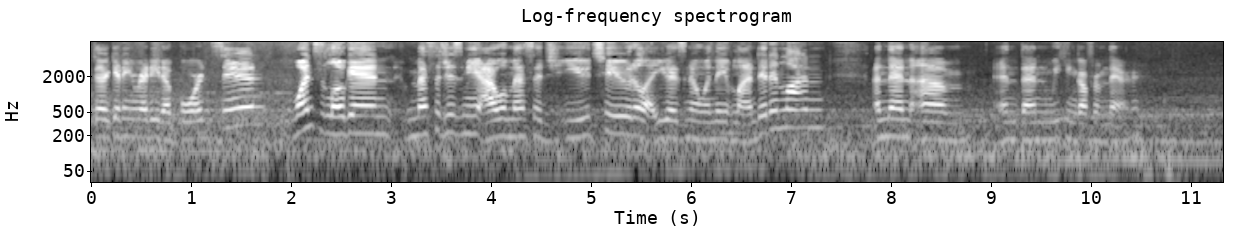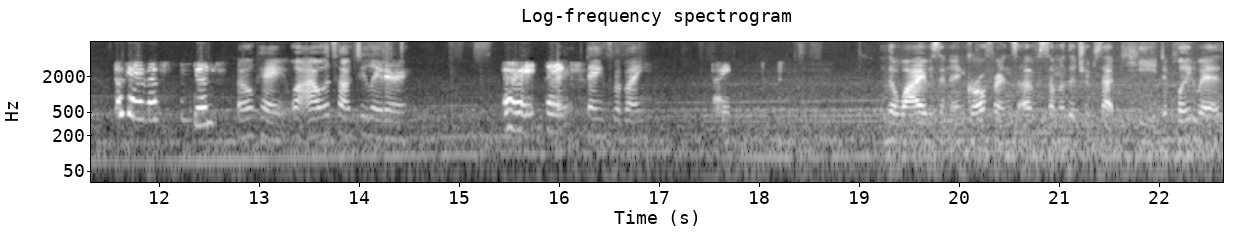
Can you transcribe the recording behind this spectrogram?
they're getting ready to board soon. Once Logan messages me, I will message you too to let you guys know when they've landed in Lawton, and then um, and then we can go from there. Okay, that's good. Okay. Well, I will talk to you later. All right, thanks. Thanks. Bye bye. Bye. the wives and, and girlfriends of some of the troops that he deployed with,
